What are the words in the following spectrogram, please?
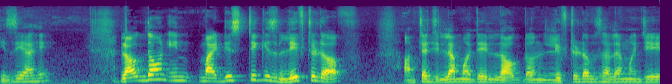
easy आहे. Lockdown in my district is lifted up आमच्या जिल्ह्यामध्ये लॉकडाऊन लिफ्टेड अप झालं म्हणजे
